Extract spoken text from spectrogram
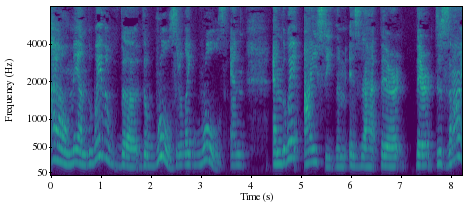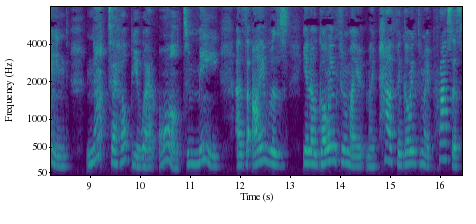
oh man the way the the the rules they're like rules. And and the way i see them is that they're they're designed not to help you at all. To me as i was you know, going through my, my path and going through my process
